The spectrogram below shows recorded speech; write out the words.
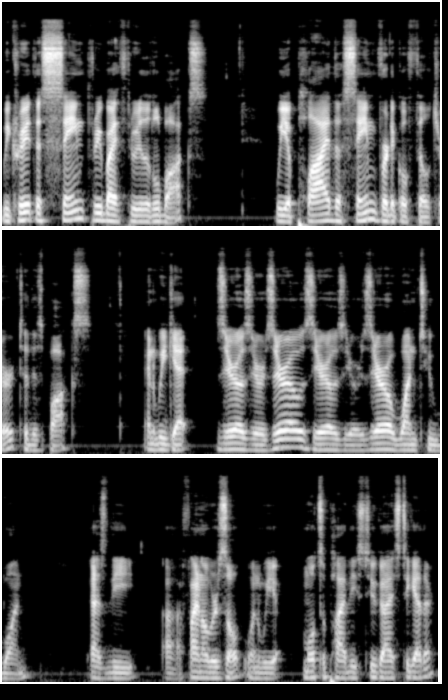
We create the same 3x3 little box. We apply the same vertical filter to this box, and we get 0, 0, 0, 0, 0, 0, 1, 2, 1 as the uh, final result when we multiply these two guys together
